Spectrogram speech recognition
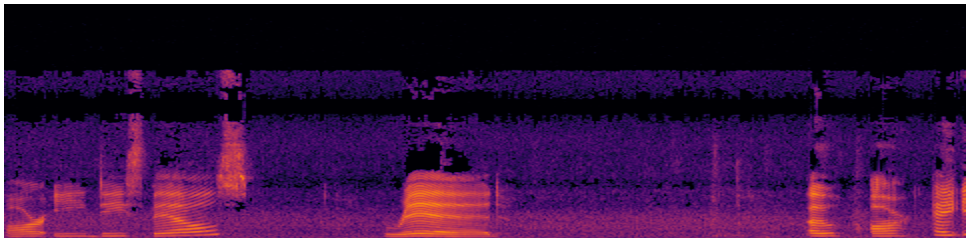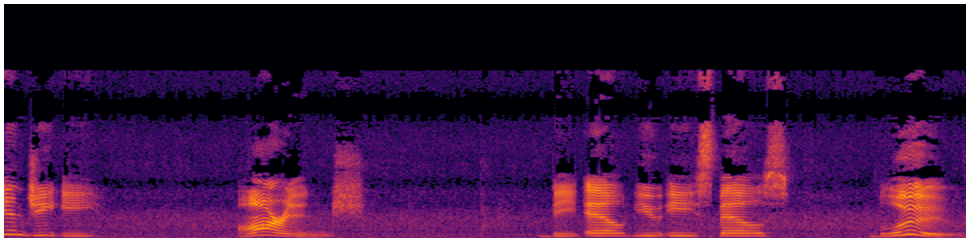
R-E-D spells red. O R A N G E orange. B L U E spells blue.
